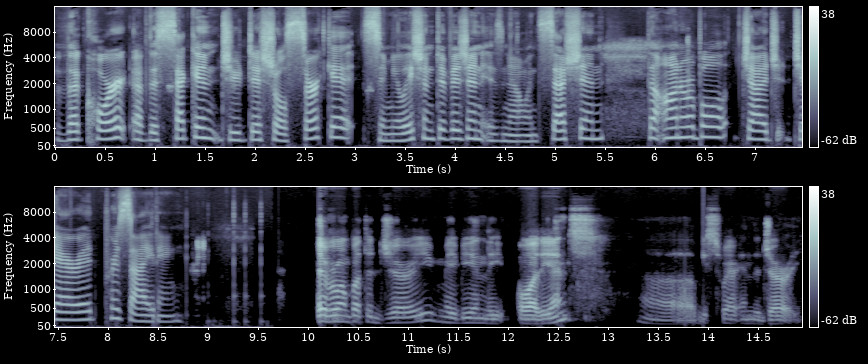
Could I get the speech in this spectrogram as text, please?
The Court of the Second Judicial Circuit Simulation Division is now in session. The Honorable Judge Jared presiding. Everyone but the jury may be in the audience. Uh, we swear in the jury.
